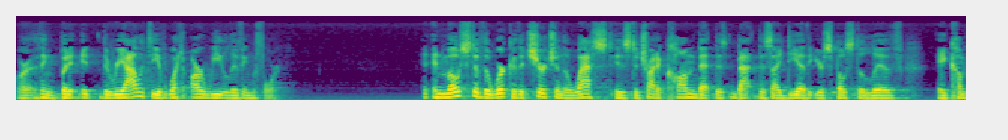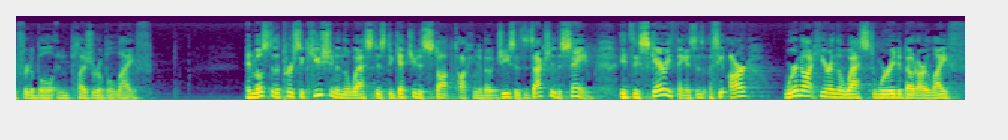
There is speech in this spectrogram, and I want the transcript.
or a thing, but it, it, the reality of what are we living for? And most of the work of the church in the West is to try to combat this, this idea that you're supposed to live a comfortable and pleasurable life. And most of the persecution in the West is to get you to stop talking about Jesus. It's actually the same. It's the scary thing is see, our, we're not here in the West worried about our life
